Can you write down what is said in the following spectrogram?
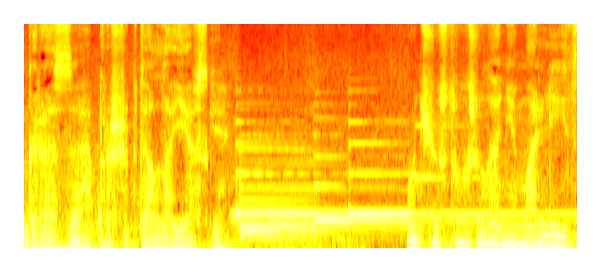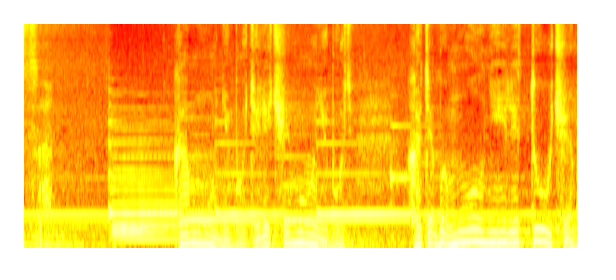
«Гроза», — прошептал Лаевский. Он чувствовал желание молиться. Кому-нибудь или чему-нибудь, хотя бы молнии или тучам.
